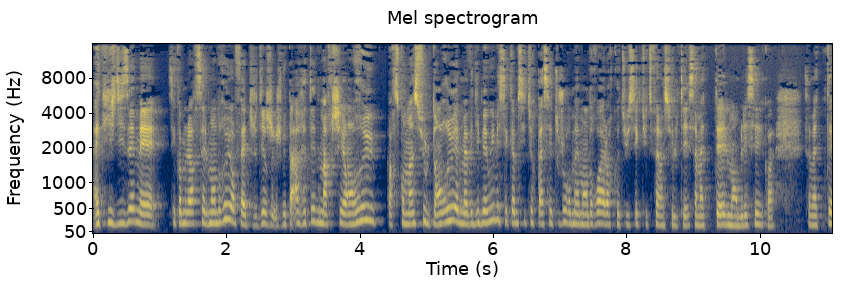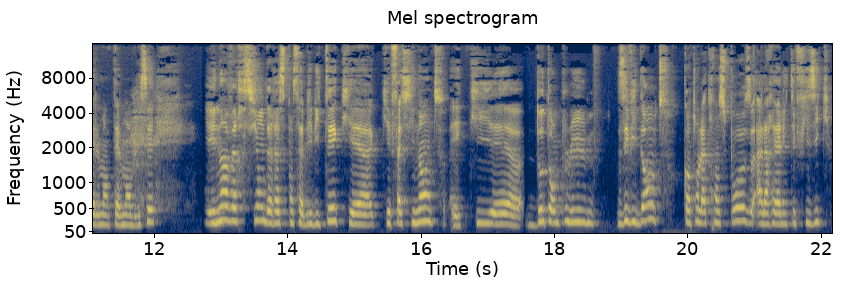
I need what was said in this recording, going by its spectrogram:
à qui je disais mais c'est comme le harcèlement de rue en fait. Je veux dire, je, vais pas arrêter de marcher en rue parce qu'on m'insulte en rue. Elle m'avait dit mais oui, mais c'est comme si tu repassais toujours au même endroit alors que tu sais que tu te fais insulter. Ça m'a tellement blessée quoi. Ça m'a tellement tellement blessée. Il y a une inversion des responsabilités qui est qui est fascinante et qui est euh, d'autant plus évidente quand on la transpose à la réalité physique.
